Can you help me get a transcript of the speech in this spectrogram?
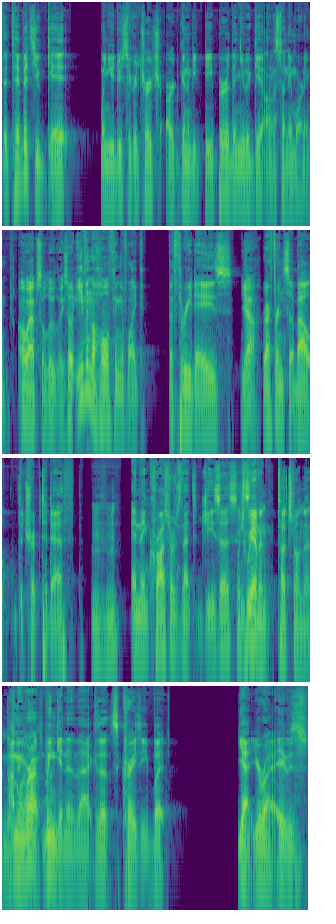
the tidbits you get when you do secret church are going to be deeper than you would get on a Sunday morning. Oh, absolutely. So even the whole thing of like the three days yeah. reference about the trip to death, Mm-hmm. and then cross reference that to Jesus, Which we saying- haven't touched on that. In this I mean, we're not. podcast, We can get into that because that's crazy. But yeah, you're right. It was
